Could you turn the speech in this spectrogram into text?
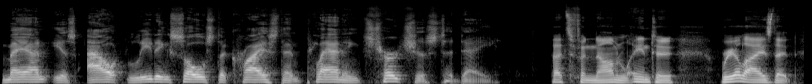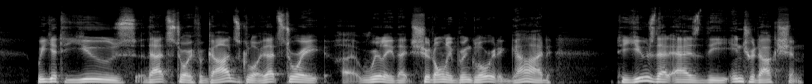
man is out leading souls to Christ and planting churches today. That's phenomenal. And to realize that we get to use that story for God's glory, that story uh, really that should only bring glory to God, to use that as the introduction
